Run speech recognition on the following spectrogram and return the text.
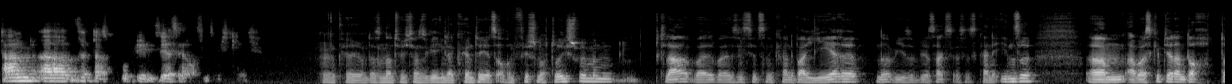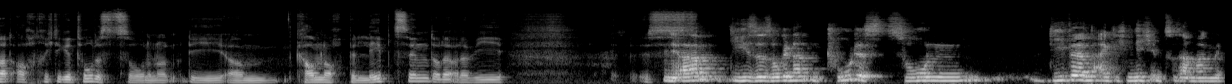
dann äh, wird das Problem sehr, sehr offensichtlich. Okay, und das sind natürlich dann so Gegenden, da könnte jetzt auch ein Fisch noch durchschwimmen, klar, weil, weil es ist jetzt eine, keine Barriere, ne, wie, wie du sagst, es ist keine Insel. Ähm, aber es gibt ja dann doch dort auch richtige Todeszonen, die ähm, kaum noch belebt sind oder, oder wie, ja, diese sogenannten Todeszonen, die werden eigentlich nicht im Zusammenhang mit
